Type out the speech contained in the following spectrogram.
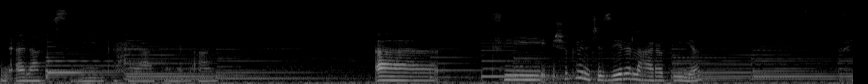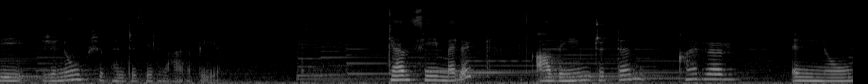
من آلاف السنين في حياتنا الآن. آه في شبه الجزيرة العربية في جنوب شبه الجزيرة العربية. كان في ملك عظيم جدا قرر إنه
